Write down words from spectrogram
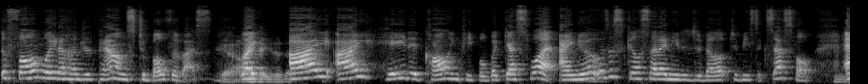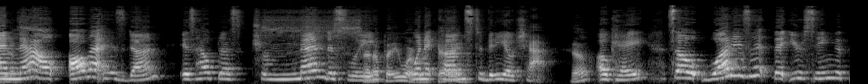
the phone weighed 100 pounds to both of us. Yeah, I like, hated it. I, I hated calling people, but guess what? I knew it was a skill set I needed to develop to be successful. Mm, and Yes. now all that has done is helped us tremendously Set up Aweber, when it okay. comes to video chat. Yeah. Okay, so what is it that you're seeing that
